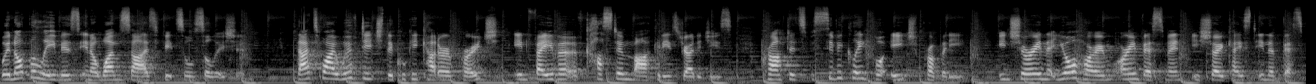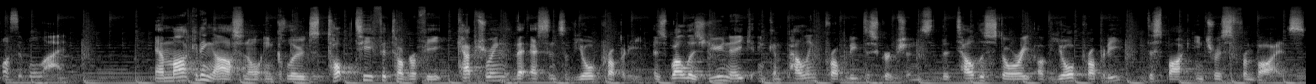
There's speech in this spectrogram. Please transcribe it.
We're not believers in a one-size-fits-all solution. That's why we've ditched the cookie cutter approach in favour of custom marketing strategies, crafted specifically for each property, ensuring that your home or investment is showcased in the best possible light. Our marketing arsenal includes top-tier photography capturing the essence of your property, as well as unique and compelling property descriptions that tell the story of your property to spark interest from buyers.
